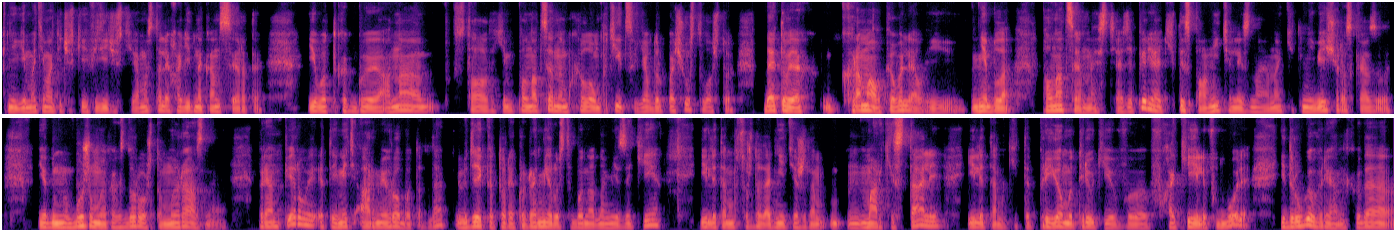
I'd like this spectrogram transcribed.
книги математические и физические, а мы стали ходить на концерты. И вот как бы она стала таким полноценным крылом птицы. Я вдруг почувствовал, что до этого я хромал, ковылял, и не было полноценности. А теперь я каких-то исполнителей знаю, она какие-то мне вещи рассказывает. Я думаю, боже мой, как здорово, что мы разные. Вариант первый – это иметь армию роботов, да? людей, которые программируют с тобой на одном языке, или там обсуждают одни и те же там марки стали, или там какие-то приемы, трюки в, в хоккее или футболе. И другой вариант, когда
